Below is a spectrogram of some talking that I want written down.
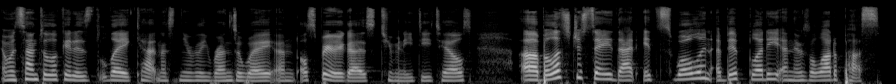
And when it's time to look at his leg, Katniss nearly runs away, and I'll spare you guys too many details. Uh, but let's just say that it's swollen, a bit bloody, and there's a lot of pus.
